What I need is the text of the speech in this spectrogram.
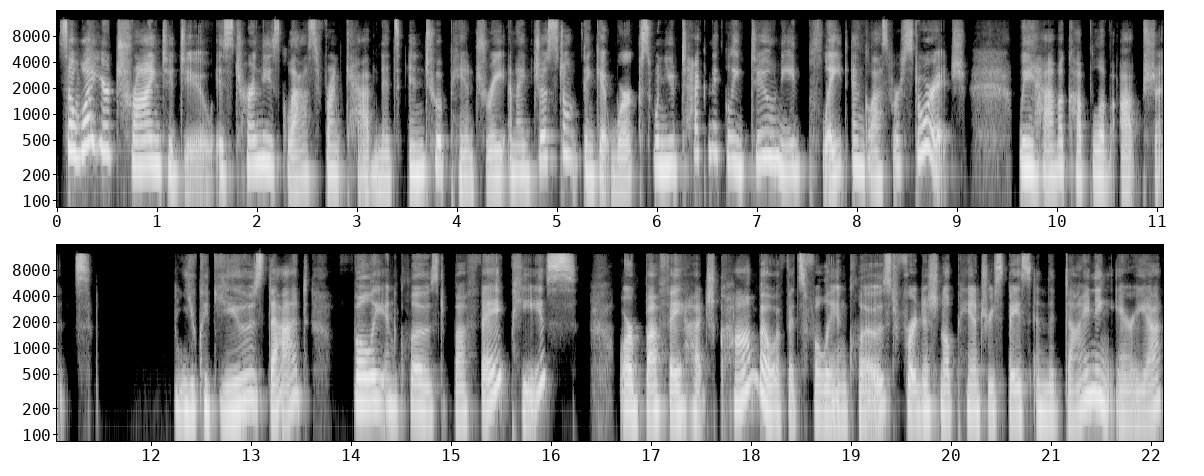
So, what you're trying to do is turn these glass front cabinets into a pantry, and I just don't think it works when you technically do need plate and glassware storage. We have a couple of options. You could use that fully enclosed buffet piece or buffet hutch combo if it's fully enclosed for additional pantry space in the dining area,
